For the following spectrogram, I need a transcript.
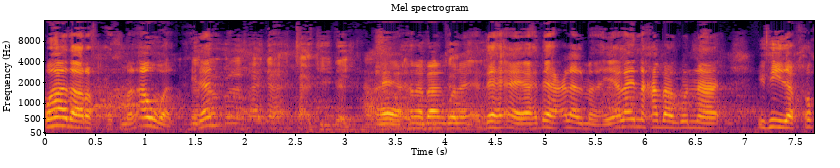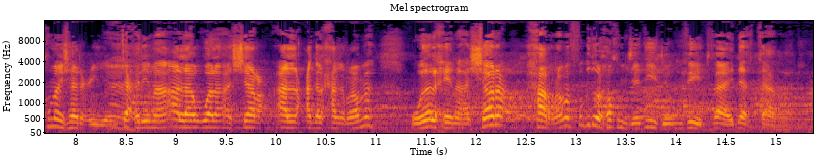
وهذا رفع حكم الأول. إذا؟ إيه إحنا بنقول ده إيه ده على الماهية لأن إحنا بنقول إنها يفيدك حكما شرعيا. تحريمها الأول الشرع العقل حرمه والحين الشرع حرمه فقدوا حكم جديد ومفيد فائدة كاملة.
